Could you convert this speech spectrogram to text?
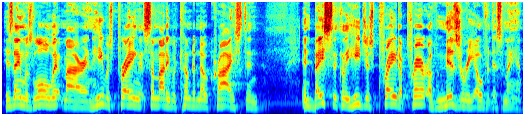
His name was Lowell Whitmire, and he was praying that somebody would come to know Christ. And, and basically, he just prayed a prayer of misery over this man.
